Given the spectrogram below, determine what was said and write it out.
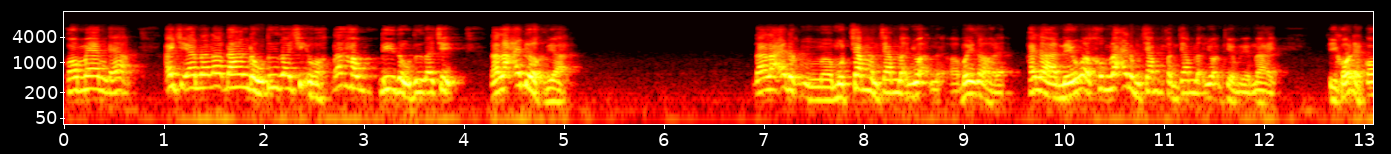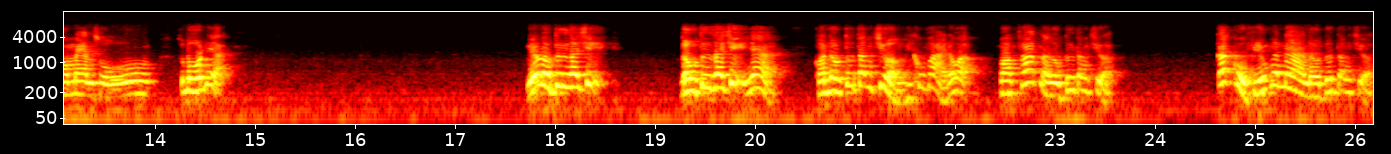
Comment cái ạ anh chị em đã, đã đang đầu tư giá trị hoặc đã không? Đi đầu tư giá trị. Đã lãi được gì ạ? Đã lãi được ờ, 100% lợi nhuận ở bây giờ đấy. Hay là nếu mà không lãi được 100% lợi nhuận kiểm điểm này thì có thể comment số số 4 đi ạ. Nếu đầu tư giá trị đầu tư giá trị nhá. Còn đầu tư tăng trưởng thì không phải đâu ạ. Hòa Phát là đầu tư tăng trưởng. Các cổ phiếu ngân hàng đầu tư tăng trưởng.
